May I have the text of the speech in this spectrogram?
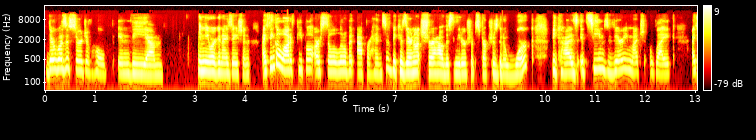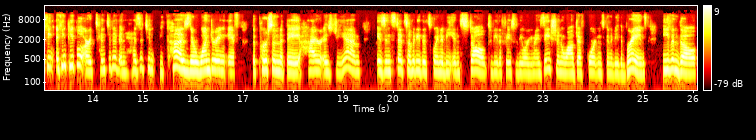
there was a surge of hope in the um, in the organization. I think a lot of people are still a little bit apprehensive because they're not sure how this leadership structure is going to work because it seems very much like I think I think people are tentative and hesitant because they're wondering if the person that they hire as GM is instead somebody that's going to be installed to be the face of the organization while Jeff Gorton's going to be the brains, even though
